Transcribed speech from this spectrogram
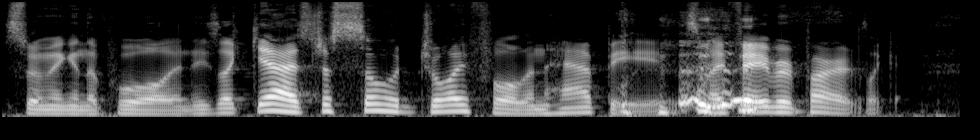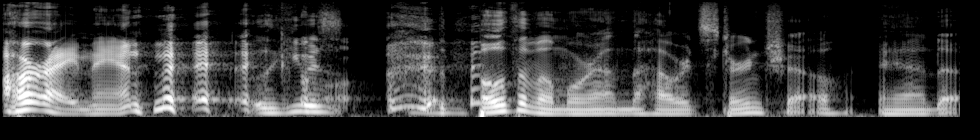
swimming in the pool, and he's like, "Yeah, it's just so joyful and happy. It's my favorite part." It's like, "All right, man." he was the, both of them were on the Howard Stern show, and uh,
